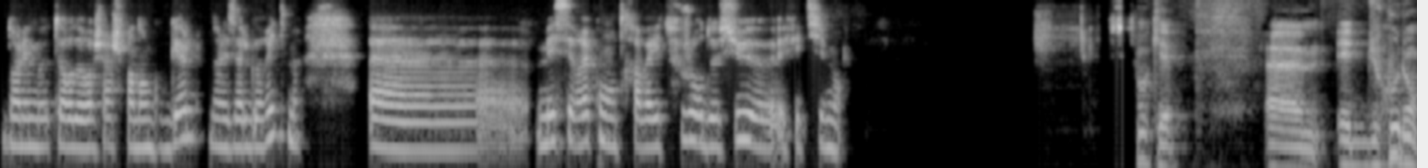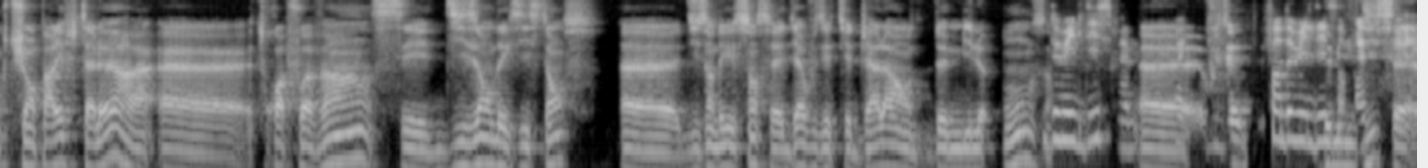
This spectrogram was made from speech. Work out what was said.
dans les moteurs de recherche, enfin dans Google, dans les algorithmes. Euh, mais c'est vrai qu'on travaille toujours dessus, effectivement. Ok. Et du coup, donc tu en parlais tout à l'heure, euh, 3 x 20, c'est 10 ans d'existence. Euh, 10 ans d'existence, ça veut dire que vous étiez déjà là en 2011. 2010 même. Euh, ouais. vous êtes, fin 2010, 2010 en fait. euh,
